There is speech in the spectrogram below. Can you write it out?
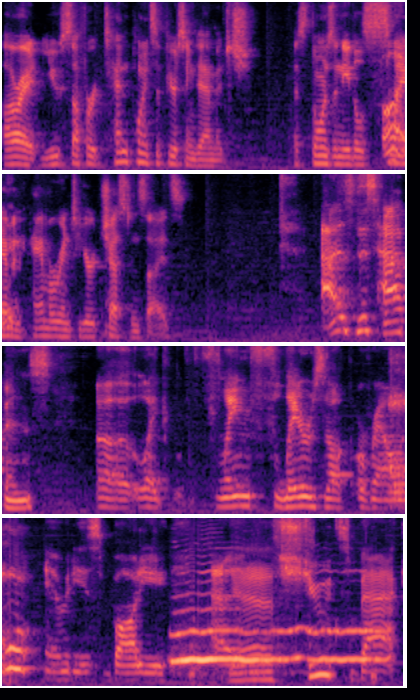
All right, you suffer 10 points of piercing damage as thorns and needles slam Fine. and hammer into your chest and sides. As this happens, uh, like flame flares up around Amity's body and Yes. shoots back,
